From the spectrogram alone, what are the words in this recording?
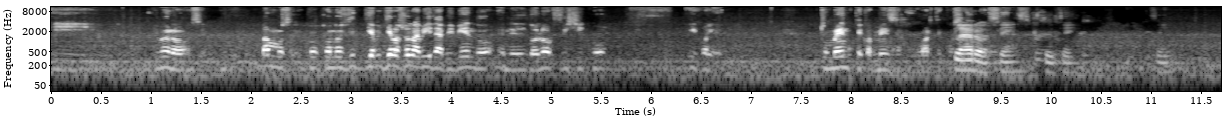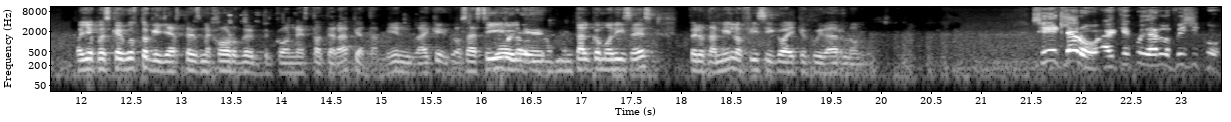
y, y bueno, vamos, cuando llevas una vida viviendo en el dolor físico, híjole, tu mente comienza a jugarte cosas. Claro, sí, sí, sí, sí. Oye, pues qué gusto que ya estés mejor de, de, con esta terapia también. Hay que, o sea, sí, lo, lo, mental como dices, pero también lo físico hay que cuidarlo. Sí, claro, hay que cuidar lo físico,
